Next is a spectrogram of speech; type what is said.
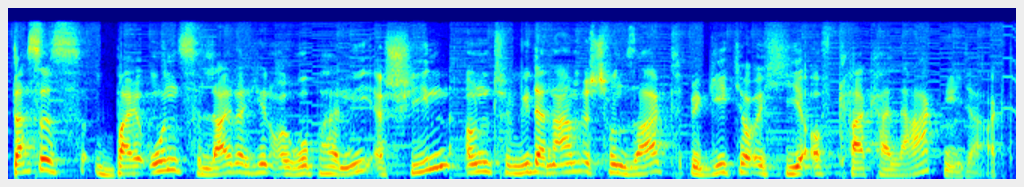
Das ist bei uns leider hier in Europa nie erschienen und wie der Name es schon sagt, begeht ihr euch hier auf Kakerlakenjagd.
